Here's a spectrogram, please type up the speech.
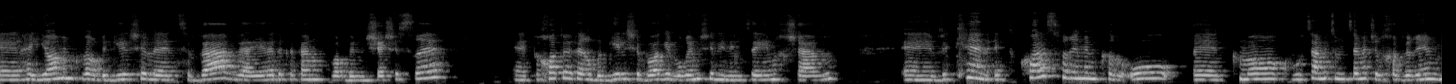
אה, היום הם כבר בגיל של צבא, והילד הקטן הוא כבר בן 16, אה, פחות או יותר בגיל שבו הגיבורים שלי נמצאים עכשיו. אה, וכן, את כל הספרים הם קראו כמו קבוצה מצומצמת של חברים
